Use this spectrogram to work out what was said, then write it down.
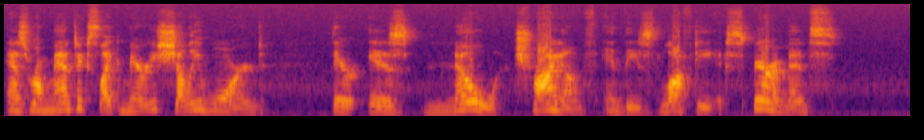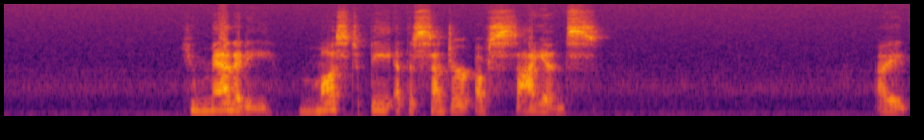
As romantics like Mary Shelley warned, there is no triumph in these lofty experiments. Humanity must be at the center of science. I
